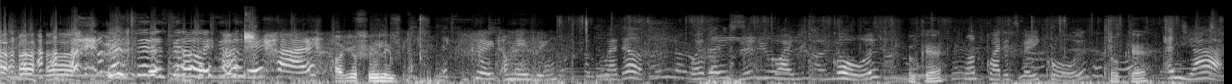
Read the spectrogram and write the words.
Just sit still and say hi. How are you feeling? It's great, amazing. Weather, weather is quite cold. Okay, Not quite, it's very cold. okay, And yeah,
